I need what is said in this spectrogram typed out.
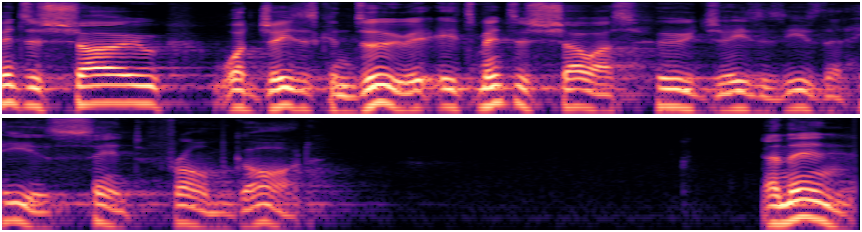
meant to show what Jesus can do, it's meant to show us who Jesus is, that he is sent from God. And then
